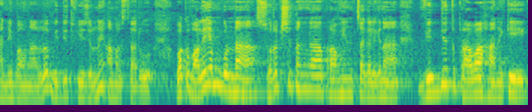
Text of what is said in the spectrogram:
అన్ని భవనాల్లో విద్యుత్ ఫీజుల్ని అమరుస్తారు ఒక వలయం గుండా సురక్షితంగా ప్రవహించగలిగిన విద్యుత్ ప్రవాహానికి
